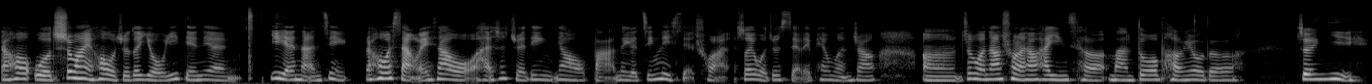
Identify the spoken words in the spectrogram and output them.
然后我吃完以后，我觉得有一点点一言难尽。然后我想了一下，我还是决定要把那个经历写出来，所以我就写了一篇文章。嗯，这个文章出来后，还引起了蛮多朋友的 争议，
